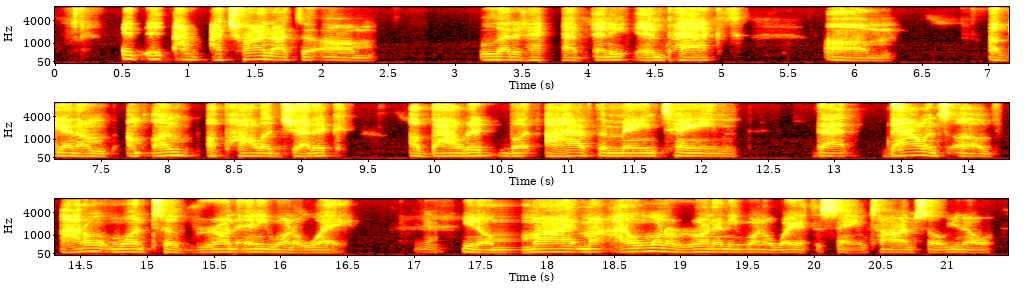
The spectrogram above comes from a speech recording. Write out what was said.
It, it I, I, try not to um, let it have any impact. Um, again, I'm I'm unapologetic about it, but I have to maintain that balance of I don't want to run anyone away. Yeah. You know, my my I don't want to run anyone away at the same time. So, you know,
